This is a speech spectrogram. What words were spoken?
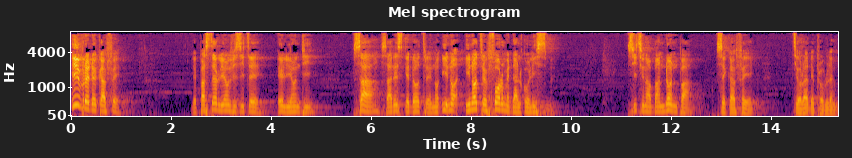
Ivre de café. Les pasteurs lui ont visité et lui ont dit, ça, ça risque d'être une autre forme d'alcoolisme. Si tu n'abandonnes pas ce café, tu auras des problèmes.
